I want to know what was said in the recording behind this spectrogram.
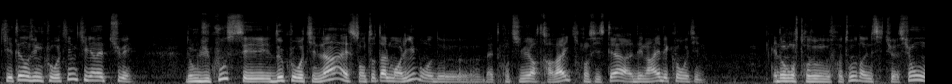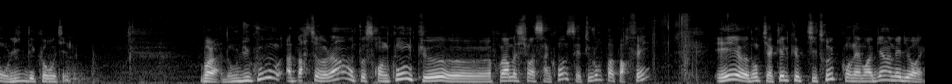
qui était dans une coroutine qui vient d'être tuée. Donc du coup ces deux coroutines-là, elles sont totalement libres de, bah, continuer leur travail qui consistait à démarrer des coroutines. Et donc on se retrouve dans une situation où on lit des coroutines. Voilà, donc du coup, à partir de là, on peut se rendre compte que euh, la programmation asynchrone, c'est toujours pas parfait, et euh, donc il y a quelques petits trucs qu'on aimerait bien améliorer.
